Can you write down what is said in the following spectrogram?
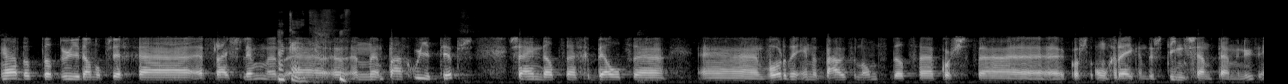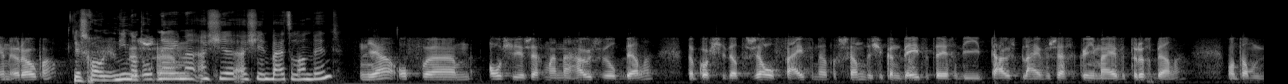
Ja, dat, dat doe je dan op zich vrij slim. Okay. een, een paar goede tips zijn dat gebeld uh, worden in het buitenland. Dat kost, kost ongerekend dus 10 cent per minuut in Europa. Dus gewoon niemand dus, opnemen als je, als je in het buitenland bent? Ja, of ehm, als je zeg maar naar huis wilt bellen, dan kost je dat zelf 35 cent. Dus je kunt beter tegen die thuis blijven zeggen, kun je mij even terugbellen. Want dan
